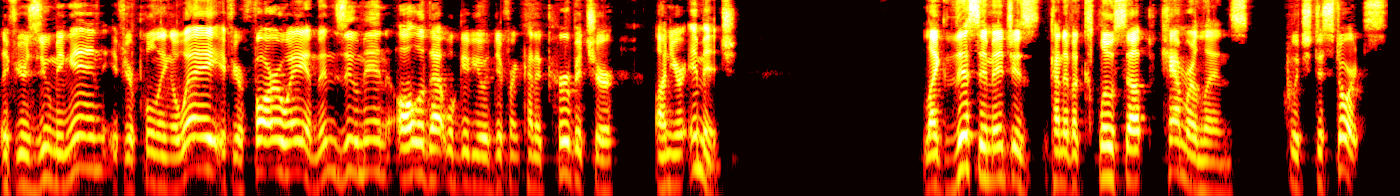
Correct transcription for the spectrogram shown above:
If you're zooming in, if you're pulling away, if you're far away and then zoom in, all of that will give you a different kind of curvature on your image. Like this image is kind of a close-up camera lens, which distorts.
